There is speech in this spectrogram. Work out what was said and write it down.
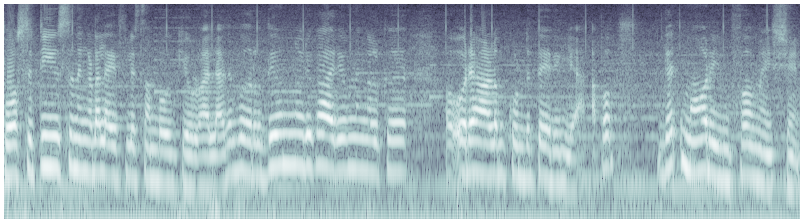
പോസിറ്റീവ്സ് നിങ്ങളുടെ ലൈഫിൽ സംഭവിക്കുകയുള്ളൂ. അല്ലാതെ വെറുതെ ഒന്നും ഒരു കാര്യവും നിങ്ങൾക്ക് ഒരാളും കൊണ്ടു തരില്ല അപ്പം ഗെറ്റ് മോർ ഇൻഫർമേഷൻ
